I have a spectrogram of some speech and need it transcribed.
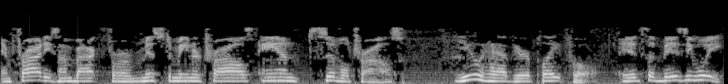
And Fridays, I'm back for misdemeanor trials and civil trials. You have your plate full. It's a busy week.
